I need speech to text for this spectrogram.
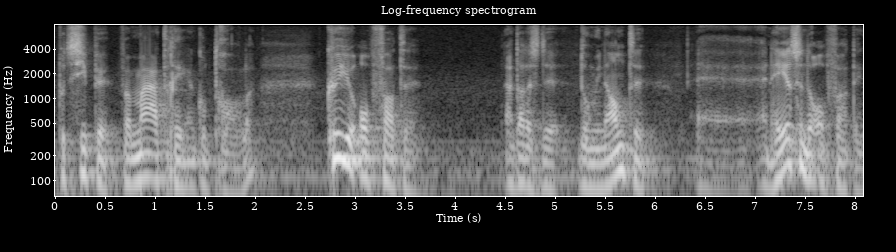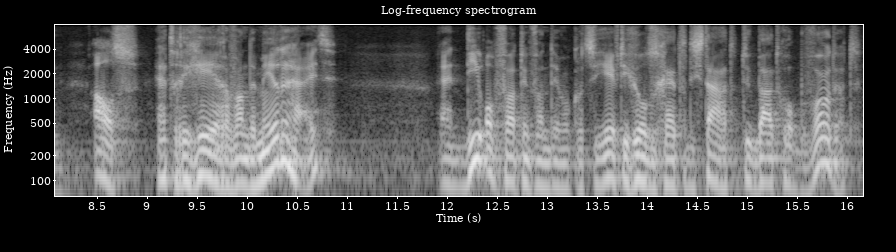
principe van matiging en controle, kun je opvatten, en dat is de dominante eh, en heersende opvatting, als het regeren van de meerderheid. En die opvatting van democratie heeft die van die staat natuurlijk buitengewoon bevorderd.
